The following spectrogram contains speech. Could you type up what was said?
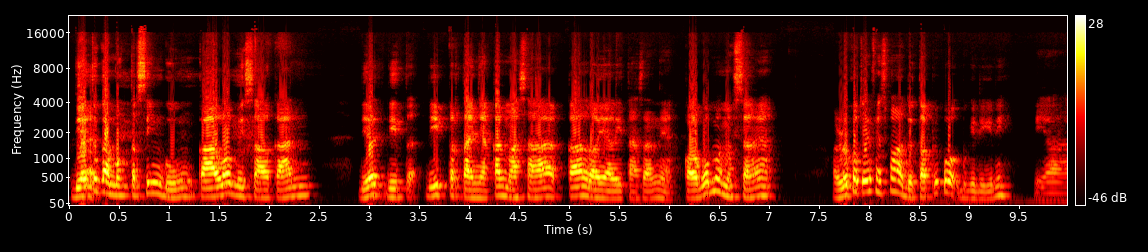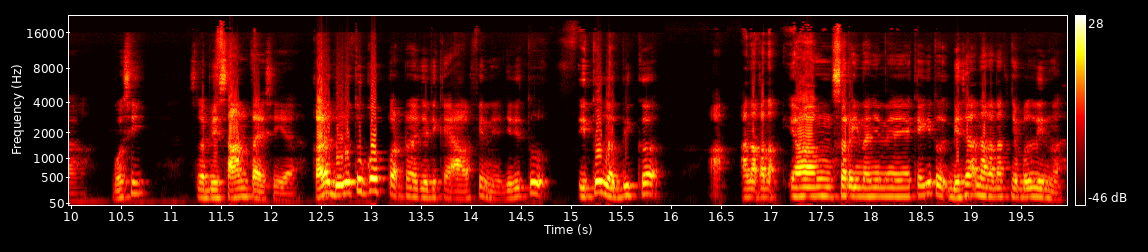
dia tuh gampang tersinggung kalau misalkan dia dipertanyakan masalah ke loyalitasannya. Kalau gue mah misalnya, lu kok tuh fans Madrid tapi kok begini-gini? Ya, gue sih lebih santai sih ya. Karena dulu tuh gue pernah jadi kayak Alvin ya. Jadi tuh itu lebih ke anak-anak yang sering nanya-nanya kayak gitu. Biasa anak-anak nyebelin lah.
